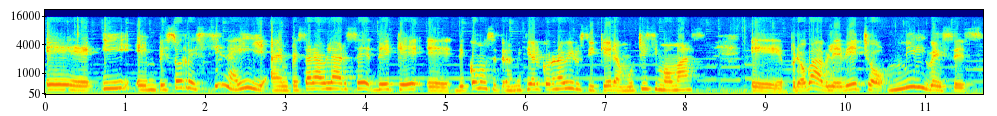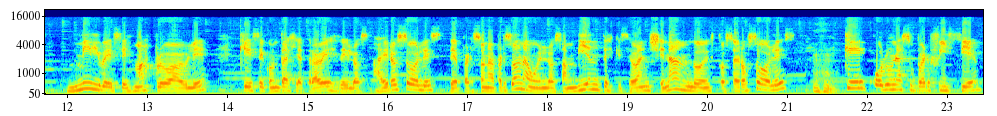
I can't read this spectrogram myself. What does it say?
eh, y empezó recién ahí a empezar a hablarse de que eh, de cómo se transmitía el coronavirus y que era muchísimo más eh, probable, de hecho mil veces, mil veces más probable que se contagie a través de los aerosoles de persona a persona o en los ambientes que se van llenando de estos aerosoles Que por una superficie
